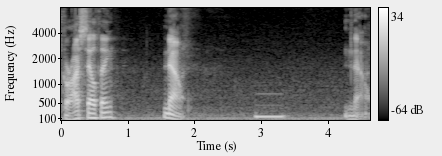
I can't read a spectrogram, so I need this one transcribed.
garage sale thing? No. No.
